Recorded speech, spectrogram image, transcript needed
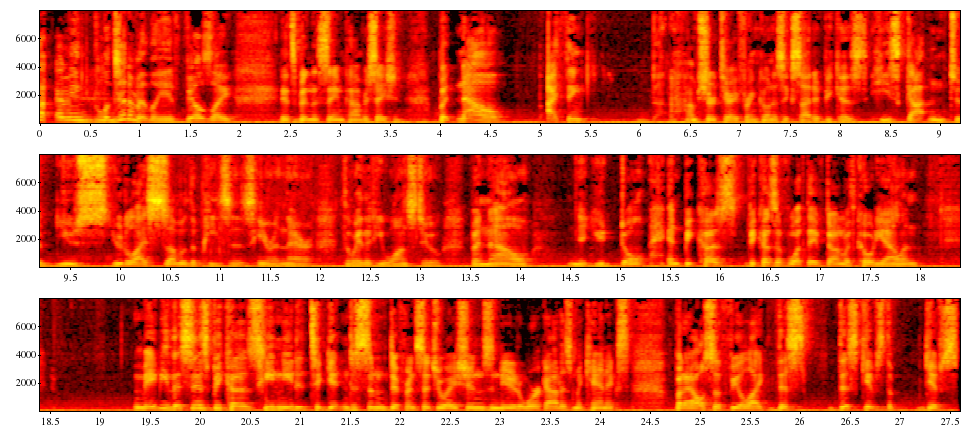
I mean, legitimately, it feels like it's been the same conversation. But now, I think I'm sure Terry Francona is excited because he's gotten to use utilize some of the pieces here and there the way that he wants to. But now you don't, and because because of what they've done with Cody Allen, maybe this is because he needed to get into some different situations and needed to work out his mechanics. But I also feel like this this gives the gives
